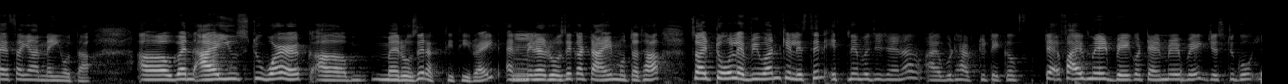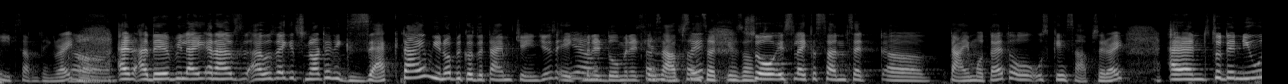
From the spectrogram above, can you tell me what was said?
ہے ایسا یہاں نہیں ہوتا when I used to work میں روزے رکھتی تھی رائٹ اینڈ hmm. میرا روزے کا ٹائم ہوتا تھا سو آئی ٹول ایوری ون کے لسن اتنے بجے جو ہے نا I would have to take a five minute break اور ten minute break just to go eat something right and they be like I was like it's not an exact time you know because the time changes ایک منٹ دو منٹ کے حساب سے so it's like a sunset time ہوتا ہے تو اس کے حساب سے right and so they new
